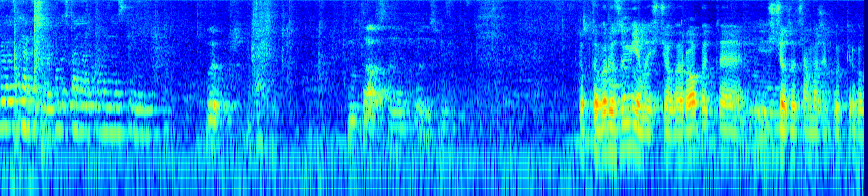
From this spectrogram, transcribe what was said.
Ви визнаєте, що ви були в стані алкогольного сп'яніння? Випивши. Ну так, стане виходить. Тобто ви розуміли, що ви робите і що за це може бути? Ви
